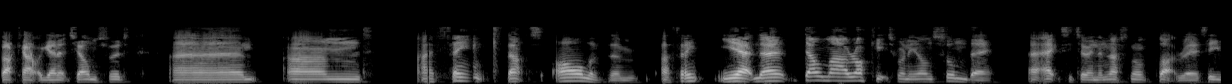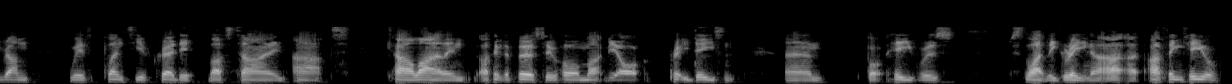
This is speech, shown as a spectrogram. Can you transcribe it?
back out again at Chelmsford. Um, and I think that's all of them. I think, yeah, no, Delmar Rockets running on Sunday at Exeter in a national flat race. He ran with plenty of credit last time at Carlisle. And I think the first two home might be all pretty decent, um, but he was slightly green. I, I, I think he'll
